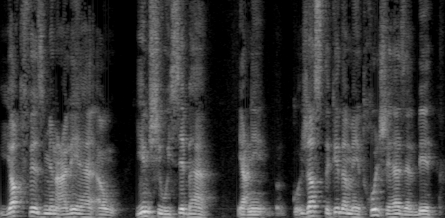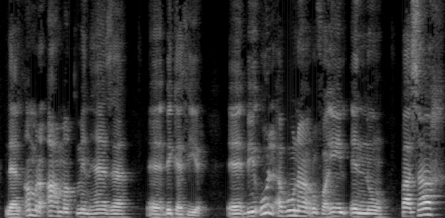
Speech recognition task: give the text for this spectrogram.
يقفز من عليها أو يمشي ويسيبها. يعني جاست كده ما يدخلش هذا البيت لا الأمر أعمق من هذا بكثير. بيقول أبونا رفائيل إنه باساخ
